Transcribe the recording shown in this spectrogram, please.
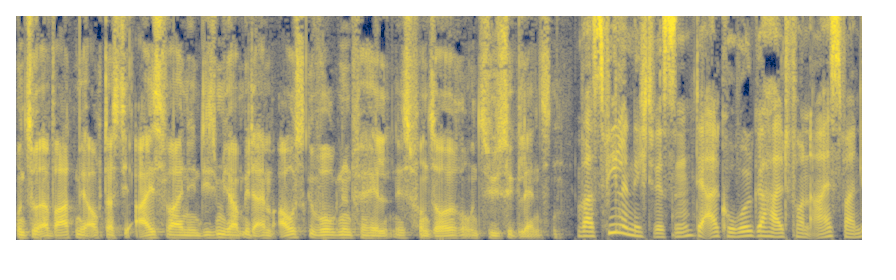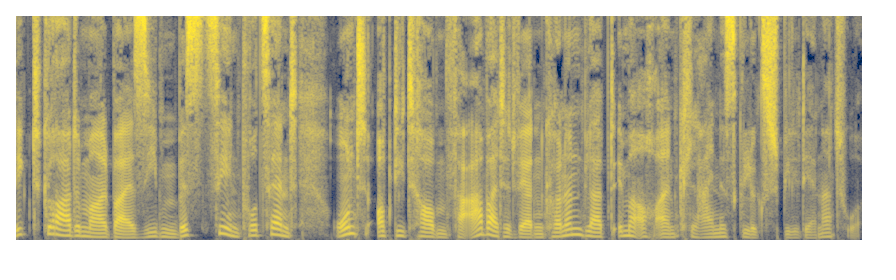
und so erwarten wir auch, dass die Eisweine in diesem Jahr mit einem ausgewogenen Verhältnis von Säure und Süße glänzen. Was viele nicht wissen, der Alkoholgehalt von Eiswein liegt gerade mal bei 7 bis 10 Prozent. Und ob die Trauben verarbeitet werden können, bleibt immer auch ein kleines Glücksspiel der Natur.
